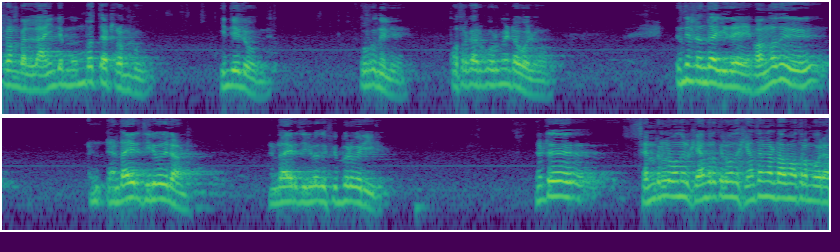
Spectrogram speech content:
ട്രംപ് അല്ല അതിന്റെ മുമ്പത്തെ ട്രംപ് ഇന്ത്യയിൽ വന്നു ഓർക്കുന്നില്ലേ? പത്രക്കാർക്ക് ഓർമ്മയുണ്ടാവുമല്ലോ? എന്നിട്ട് എന്താ ചെയ്തേ വന്നത് രണ്ടായിരത്തി ഇരുപതിലാണ് രണ്ടായിരത്തി ഇരുപത് ഫെബ്രുവരിയിൽ. എന്നിട്ട് സെൻട്രൽ വന്ന് കേന്ദ്രത്തിൽ വന്ന് കേന്ദ്രം കണ്ടാൽ മാത്രം പോരാ.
